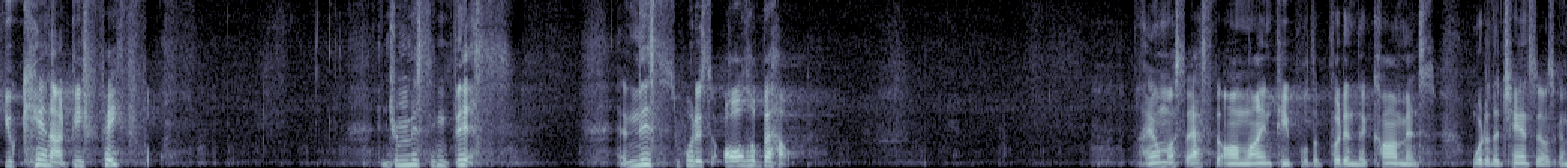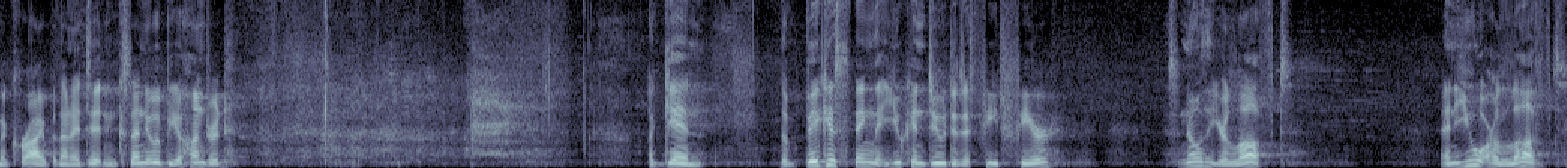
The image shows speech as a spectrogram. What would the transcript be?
you cannot be faithful. And you're missing this. And this is what it's all about. I almost asked the online people to put in the comments what are the chances I was going to cry, but then I didn't because I knew it would be 100. Again, the biggest thing that you can do to defeat fear is know that you're loved. And you are loved.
